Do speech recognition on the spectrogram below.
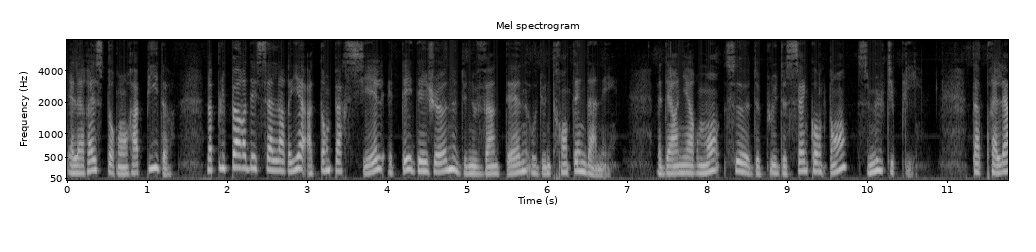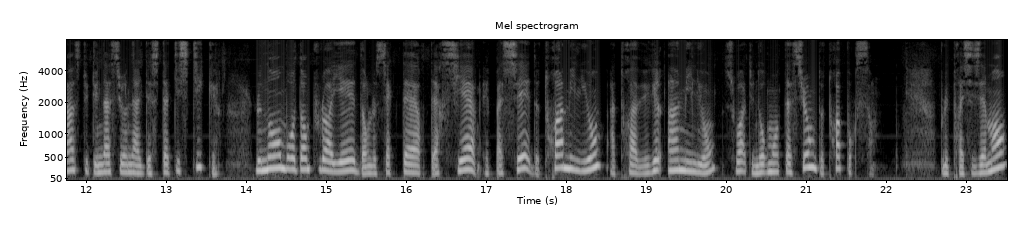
et les restaurants rapides, la plupart des salariés à temps partiel étaient des jeunes d'une vingtaine ou d'une trentaine d'années. Mais dernièrement, ceux de plus de 50 ans se multiplient. D'après l'Institut national des statistiques, le nombre d'employés dans le secteur tertiaire est passé de 3 millions à 3,1 millions, soit une augmentation de 3% Plus précisément,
